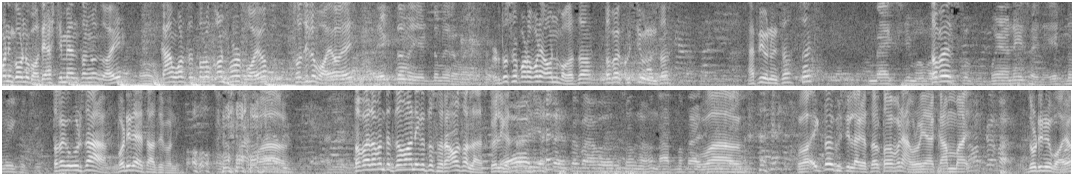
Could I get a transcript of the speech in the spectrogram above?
पनि गर्नुभएको थियो एस्टिम्यानसँग है। काम गर्दा तपाईँलाई कम्फर्ट भयो सजिलो भयो है। एकदमै एकदमै रमाइलो र दोस्रो पल्ट पनि आउनुभएको छ। तपाईँ खुसी हुनुहुन्छ? ह्याप्पी हुनुहुन्छ सर म्याक्सिमम तपाईँ- बयानै छैन एकदमै खुसी। तपाईँको ऊर्जा बढिरहेछ अझै पनि। तपाईँलाई पनि त जवानीको जोसहरू आउँछ होला कहिले वा एकदमै खुसी लाग्यो सर तपाईँ पनि हाम्रो यहाँ काममा जोडिनु भयो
